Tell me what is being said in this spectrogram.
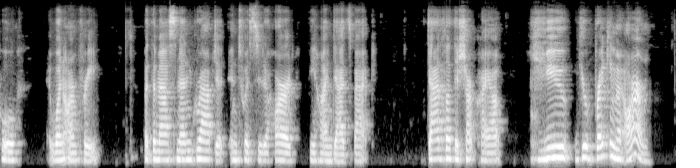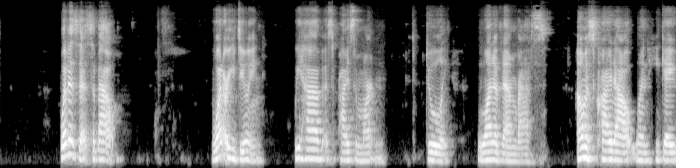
pull one arm free, but the masked men grabbed it and twisted it hard behind Dad's back. Dad let the sharp cry out, You you're breaking my arm. What is this about? What are you doing? We have a surprise from Martin. Dooley, one of them, Ras. I almost cried out when he gave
